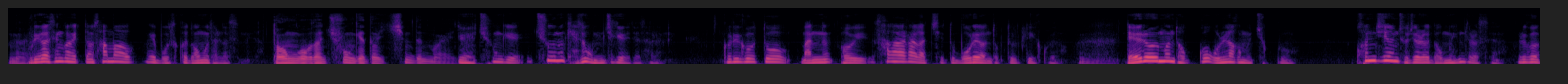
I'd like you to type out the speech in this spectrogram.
네. 우리가 생각했던 사막의 모습과 너무 달랐습니다. 더운 거보단 추운 게 더 힘든 모양이죠. 예, 추운 게 추우면 계속 움직여야 돼 사람이. 그리고 또 맞는 거의 사하라 같이 또 모래 언덕들도 있고요. 음. 내려오면 덥고 올라가면 춥고 컨디션 조절하기 너무 힘들었어요. 그리고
